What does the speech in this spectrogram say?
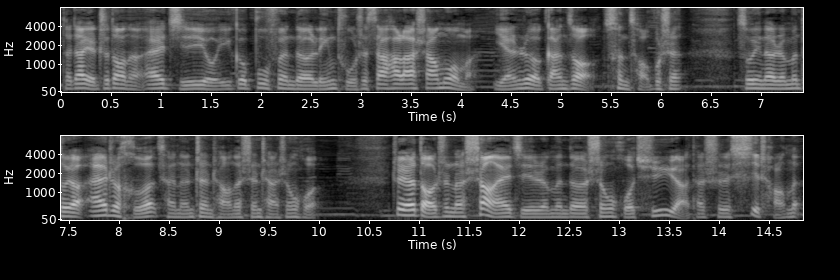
大家也知道呢，埃及有一个部分的领土是撒哈拉沙漠嘛，炎热干燥，寸草不生，所以呢，人们都要挨着河才能正常的生产生活。这也导致呢，上埃及人们的生活区域啊，它是细长的。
